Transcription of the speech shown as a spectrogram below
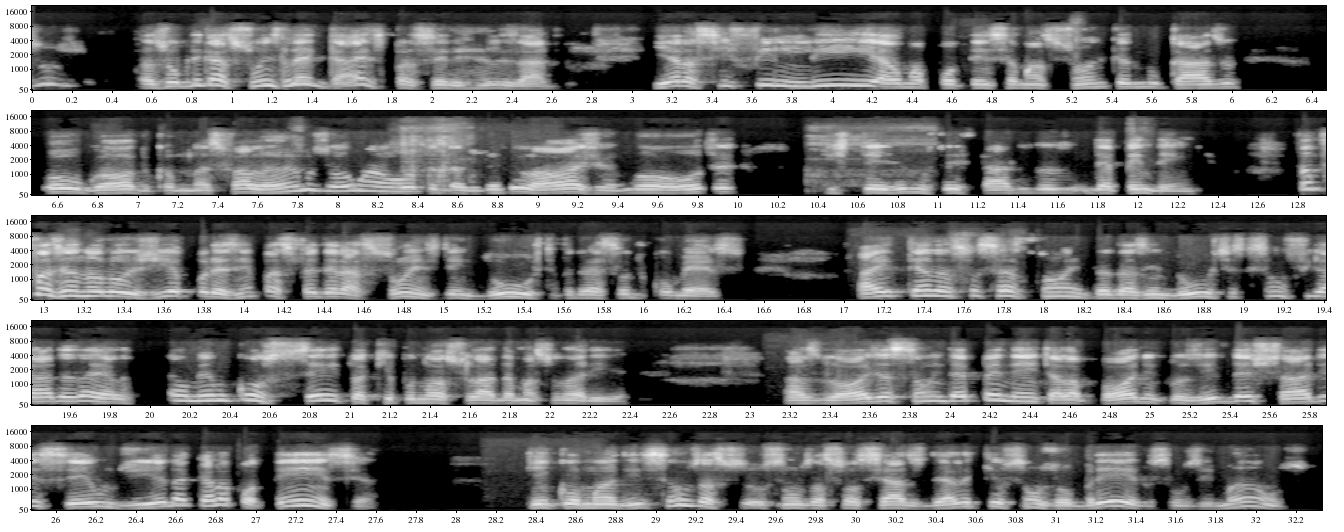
as obrigações legais para serem realizadas. E ela se filia a uma potência maçônica, no caso, ou o GOB, como nós falamos, ou uma outra da vida de loja, ou outra que esteja no seu estado independente. Vamos fazer analogia, por exemplo, às federações de indústria, federação de comércio. Aí tem as associações das indústrias que são filiadas a ela. É o mesmo conceito aqui para o nosso lado da maçonaria. As lojas são independentes, ela pode, inclusive, deixar de ser um dia daquela potência. Quem comanda isso são os, são os associados dela, que são os obreiros, são os irmãos.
